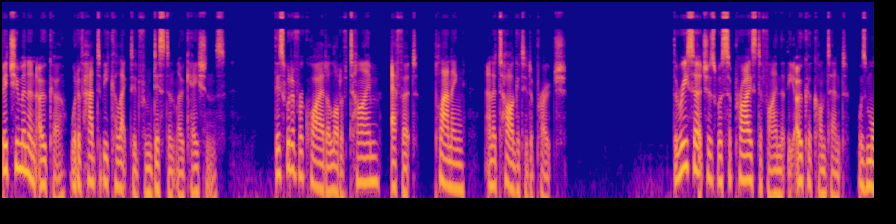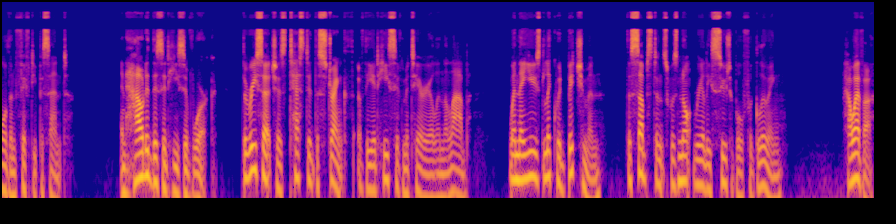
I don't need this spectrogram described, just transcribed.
bitumen and ochre would have had to be collected from distant locations. This would have required a lot of time, effort, planning, and a targeted approach. The researchers were surprised to find that the ochre content was more than 50%. And how did this adhesive work? The researchers tested the strength of the adhesive material in the lab. When they used liquid bitumen, the substance was not really suitable for gluing. However,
